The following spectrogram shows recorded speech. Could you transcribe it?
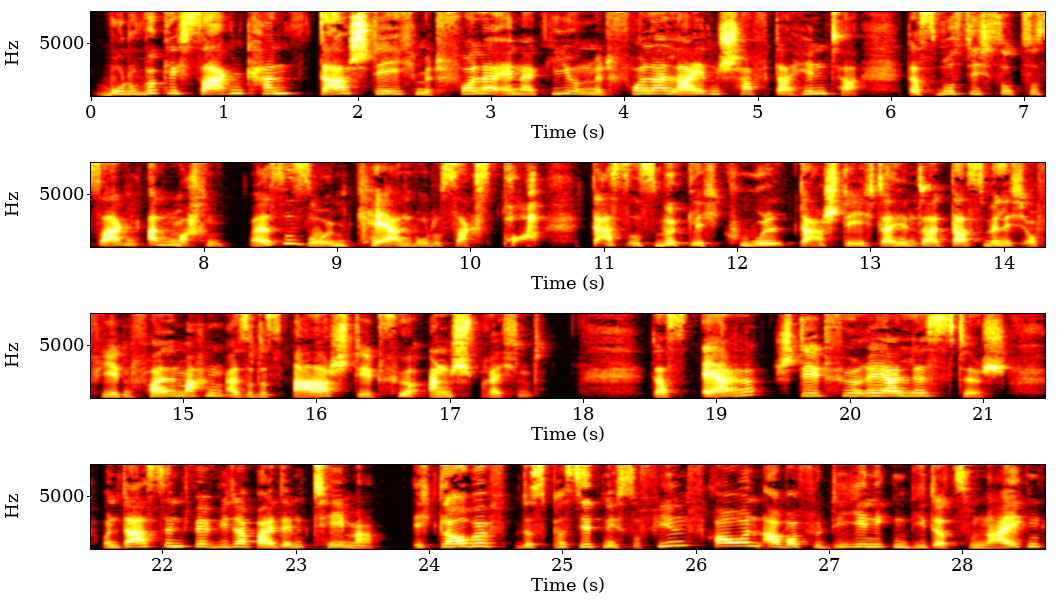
wo du wirklich sagen kannst, da stehe ich mit voller Energie und mit voller Leidenschaft dahinter. Das musste ich sozusagen anmachen. Weißt du, so im Kern, wo du sagst, boah, das ist wirklich cool, da stehe ich dahinter, das will ich auf jeden Fall machen. Also das A steht für ansprechend. Das R steht für realistisch. Und da sind wir wieder bei dem Thema. Ich glaube, das passiert nicht so vielen Frauen, aber für diejenigen, die dazu neigen,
